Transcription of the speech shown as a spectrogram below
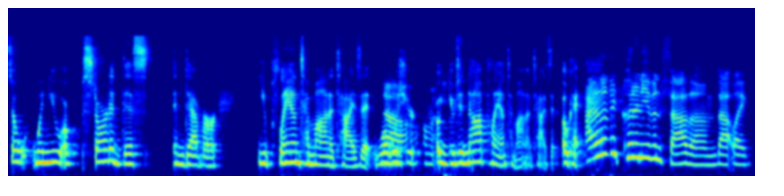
So when you uh, started this endeavor, you plan to monetize it. What was your, oh oh, you did not plan to monetize it. Okay. I like couldn't even fathom that like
